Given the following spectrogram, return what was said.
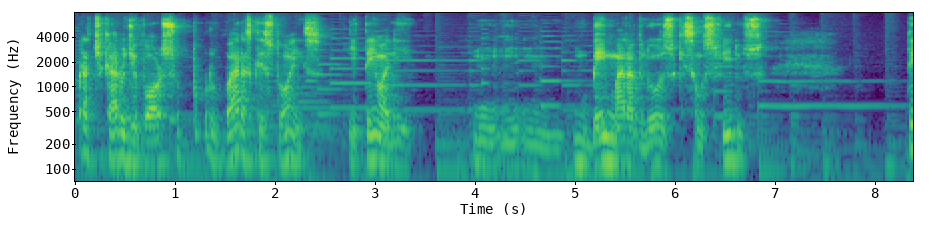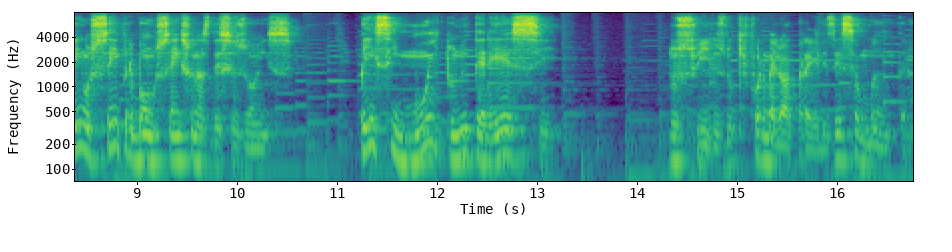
praticaram o divórcio por várias questões e tenham ali um, um, um bem maravilhoso que são os filhos, tenham sempre bom senso nas decisões. Pense muito no interesse dos filhos, do que for melhor para eles. Esse é o mantra,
